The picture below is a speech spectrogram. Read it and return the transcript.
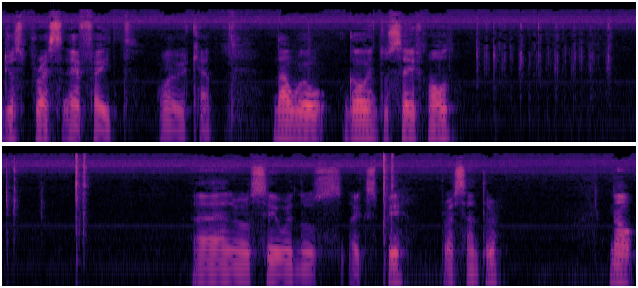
just press F8 while you can. Now we'll go into safe mode and we'll see Windows XP. Press enter. Now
